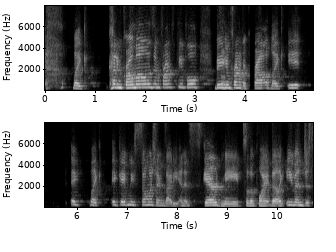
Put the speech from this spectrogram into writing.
like cutting promos in front of people, being in Uh-huh. front of a crowd. Like it, it like it gave me so much anxiety and it scared me to the point that like even just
